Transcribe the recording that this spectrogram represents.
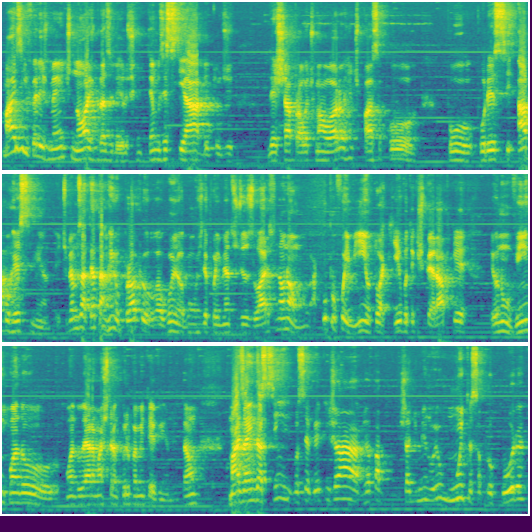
Mas, infelizmente, nós brasileiros que temos esse hábito de deixar para a última hora, a gente passa por, por, por, esse aborrecimento. E tivemos até também o próprio, alguns, alguns depoimentos de usuários, não, não, a culpa foi minha, eu estou aqui, eu vou ter que esperar porque eu não vim quando, quando era mais tranquilo para mim ter vindo. Então, mas ainda assim, você vê que já, já, tá, já diminuiu muito essa procura,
